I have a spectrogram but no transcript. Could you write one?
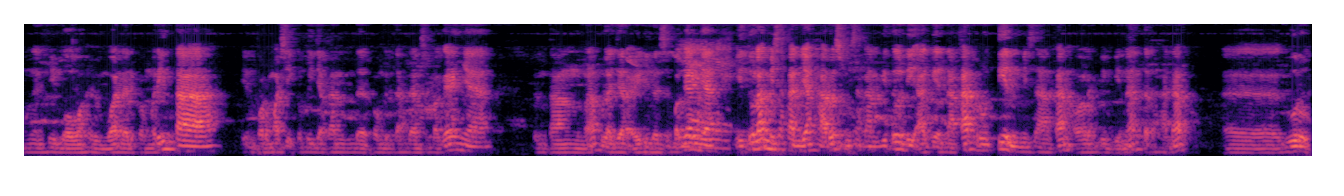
mengenai himbauan-himbauan dari pemerintah, informasi kebijakan dari pemerintah dan sebagainya tentang nah, belajar ID dan sebagainya. Yeah, yeah. Itulah misalkan yang harus misalkan gitu diagendakan rutin misalkan oleh pimpinan terhadap e, guru.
